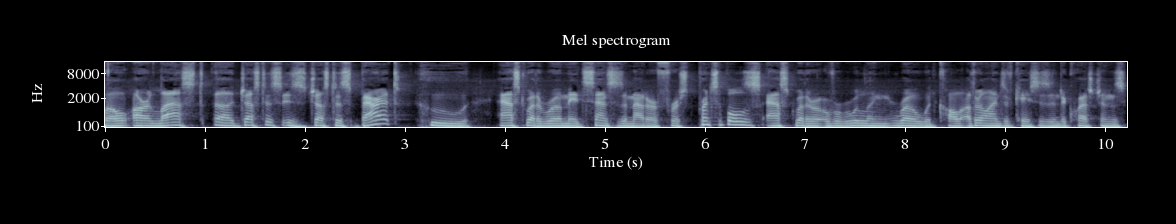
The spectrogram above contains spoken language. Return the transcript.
Well, our last uh, justice is Justice Barrett, who asked whether Roe made sense as a matter of first principles, asked whether overruling Roe would call other lines of cases into questions,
